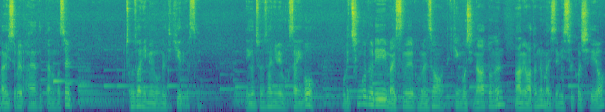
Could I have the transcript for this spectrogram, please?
말씀을 봐야겠다는 것을 전수아님이 오늘 느끼게 되었어요. 이건 전수아님의 묵상이고 우리 친구들이 말씀을 보면서 느낀 것이나 또는 마음에 와닿는 말씀이 있을 것이에요.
